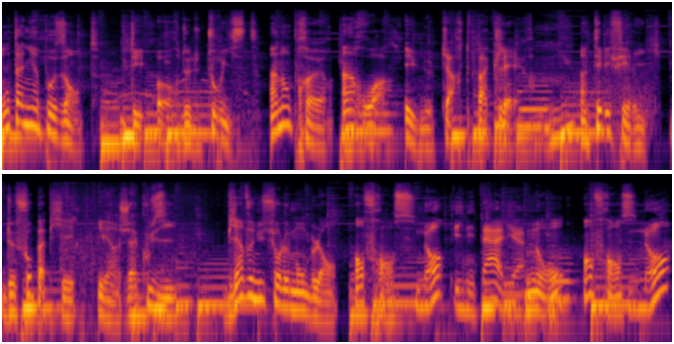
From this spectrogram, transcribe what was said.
montagne imposante, des hordes de touristes, un empereur, un roi et une carte pas claire, un téléphérique, de faux papiers et un jacuzzi. Bienvenue sur le Mont Blanc, en France. No, in Italia. Non, en France. No,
